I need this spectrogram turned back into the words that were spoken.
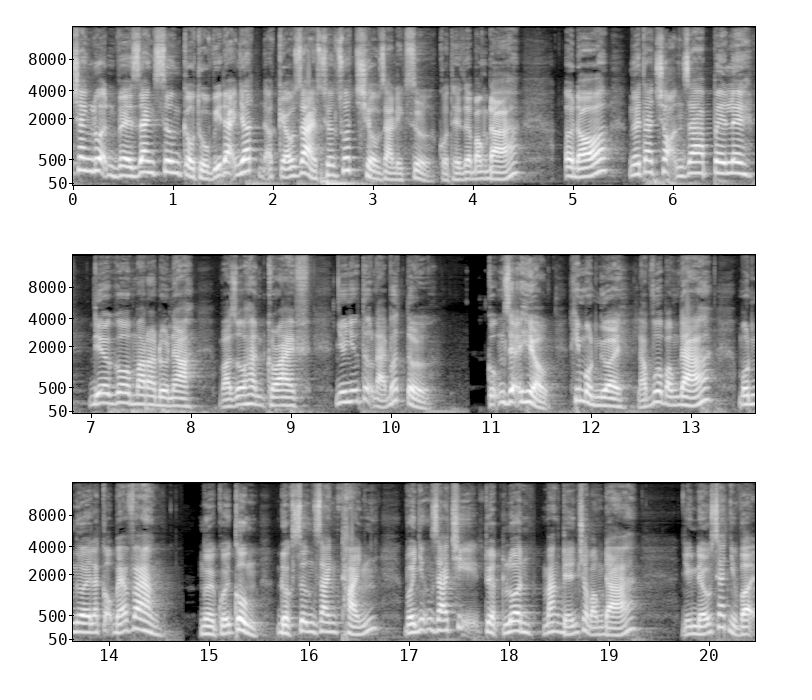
tranh luận về danh xưng cầu thủ vĩ đại nhất đã kéo dài xuyên suốt chiều dài lịch sử của thế giới bóng đá. Ở đó, người ta chọn ra Pele, Diego Maradona và Johan Cruyff như những tượng đài bất tử. Cũng dễ hiểu khi một người là vua bóng đá, một người là cậu bé vàng, người cuối cùng được xưng danh thánh với những giá trị tuyệt luân mang đến cho bóng đá. Nhưng nếu xét như vậy,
